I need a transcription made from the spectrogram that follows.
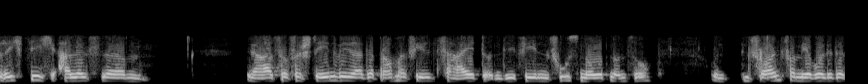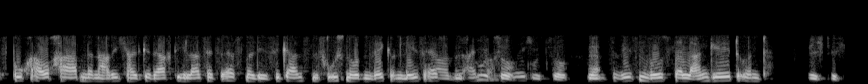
richtig alles ähm, ja, so verstehen will, da braucht man viel Zeit und die vielen Fußnoten und so. Und ein Freund von mir wollte das Buch auch haben, dann habe ich halt gedacht, ich lasse jetzt erstmal diese ganzen Fußnoten weg und lese erstmal ja, einfach gut so, durch, gut so. Ja. um zu wissen, wo es da lang geht und Richtig.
